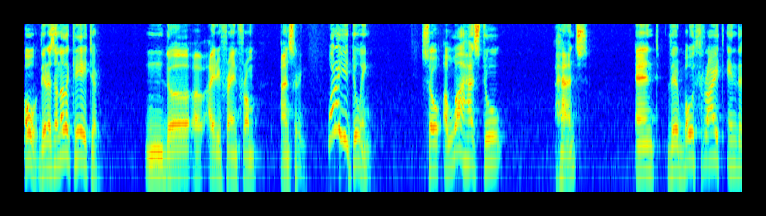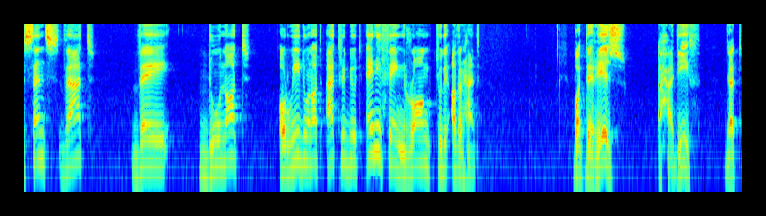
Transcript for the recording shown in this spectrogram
Oh, there is another creator. The, uh, I refrain from answering. What are you doing? So Allah has two hands, and they're both right in the sense that they do not, or we do not attribute anything wrong to the other hand. But there is a hadith that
